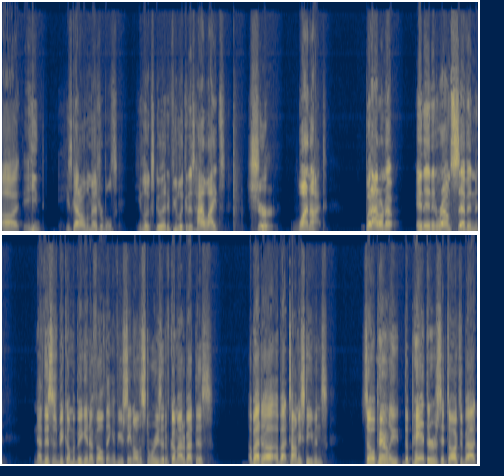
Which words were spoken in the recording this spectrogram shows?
Uh, he he's got all the measurables. He looks good. If you look at his highlights, sure, why not? But I don't know. And then in round seven, now this has become a big NFL thing. Have you seen all the stories that have come out about this? About uh, about Tommy Stevens? So apparently no. the Panthers had talked about,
